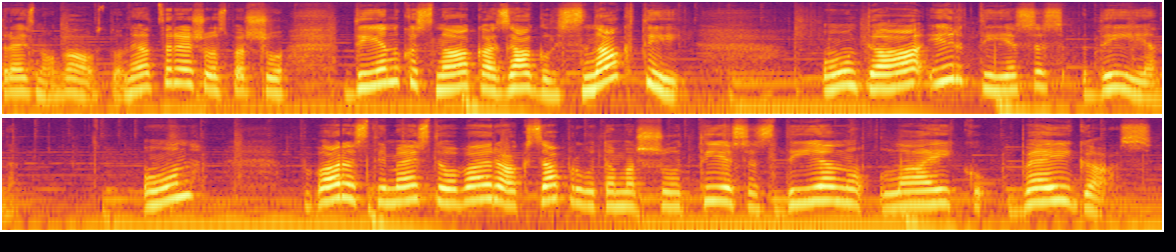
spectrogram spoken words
Reiz no galvas to neatcerēšos par šo dienu, kas nāk kā zaglis naktī, un tā ir tiesas diena. Un parasti mēs to vairāk saprotam ar šo tiesas dienu laiku beigās –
